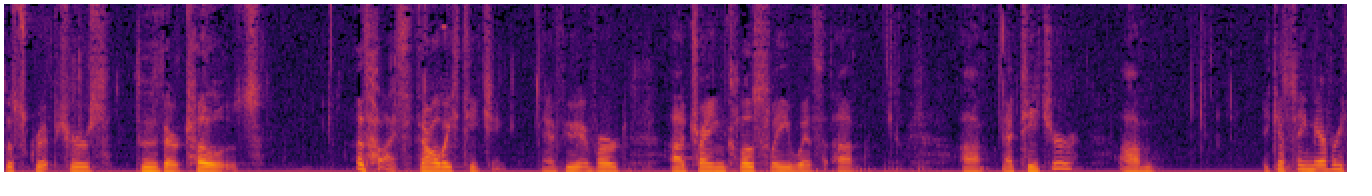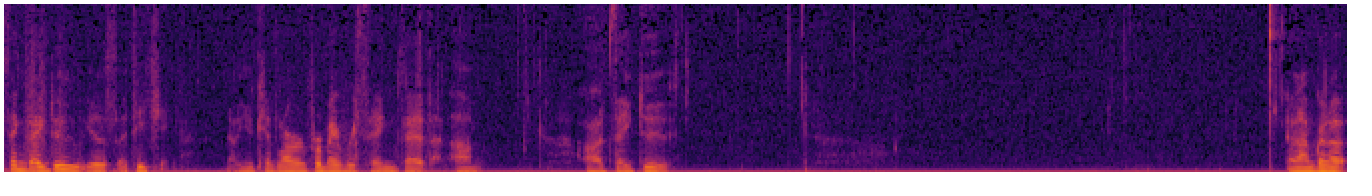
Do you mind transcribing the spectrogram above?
the scriptures through their toes. Otherwise, they're always teaching. And if you ever uh, train closely with uh, uh, a teacher, um, it can seem everything they do is a teaching. Now, you can learn from everything that um, uh, they do. And I'm going to,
